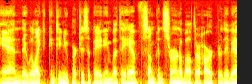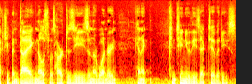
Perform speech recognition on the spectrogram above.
and they would like to continue participating, but they have some concern about their heart or they've actually been diagnosed with heart disease and they're wondering, can I continue these activities?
